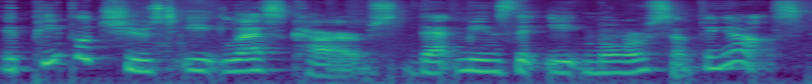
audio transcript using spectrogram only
If people choose to eat less carbs, that means they eat more of something else.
